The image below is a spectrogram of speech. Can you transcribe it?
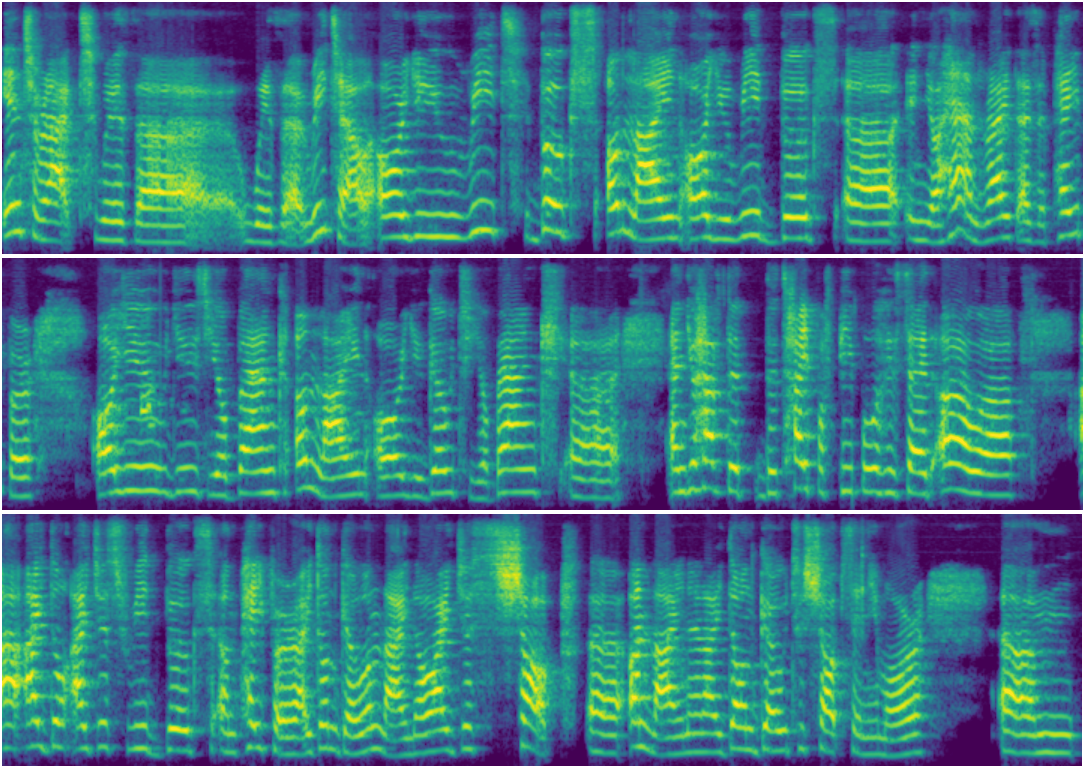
interact with uh, with uh, retail, or you read books online, or you read books uh, in your hand, right, as a paper, or you use your bank online, or you go to your bank, uh, and you have the the type of people who said, oh. Uh, I don't. I just read books on paper. I don't go online, or I just shop uh, online, and I don't go to shops anymore. Um,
